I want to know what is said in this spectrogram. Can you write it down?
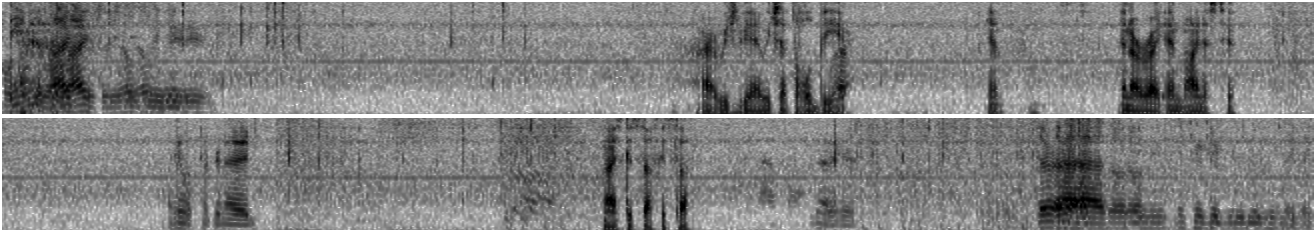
You can lag for me, that was really weird. Alright, we should, yeah, we just have to hold B. Left. Yep. And our right and behind us too. I hit with my grenade. Nice, good stuff, good stuff. Get out of here. They're ass, so I mean, two good dudes, like, like,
